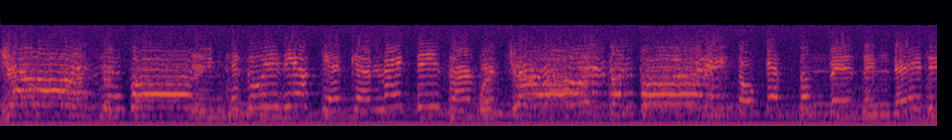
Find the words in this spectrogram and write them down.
Jello instant pudding. It's easy a kid can make dessert with Jello instant pudding. So get the busy day dessert.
